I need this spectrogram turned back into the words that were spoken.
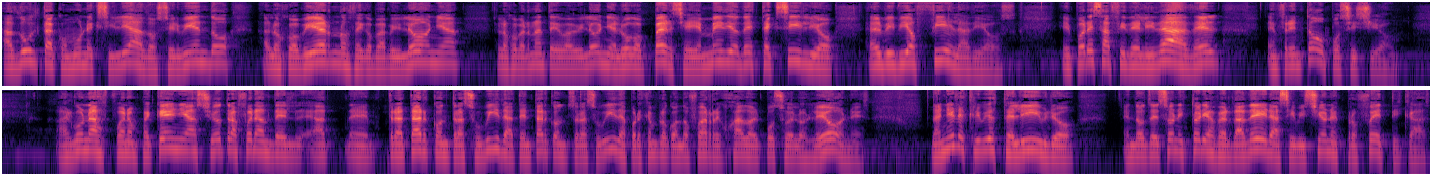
adulta como un exiliado, sirviendo a los gobiernos de Babilonia, a los gobernantes de Babilonia, luego Persia, y en medio de este exilio él vivió fiel a Dios. Y por esa fidelidad él enfrentó oposición algunas fueron pequeñas y otras fueron de eh, tratar contra su vida, atentar contra su vida, por ejemplo, cuando fue arrojado al pozo de los leones. Daniel escribió este libro en donde son historias verdaderas y visiones proféticas,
